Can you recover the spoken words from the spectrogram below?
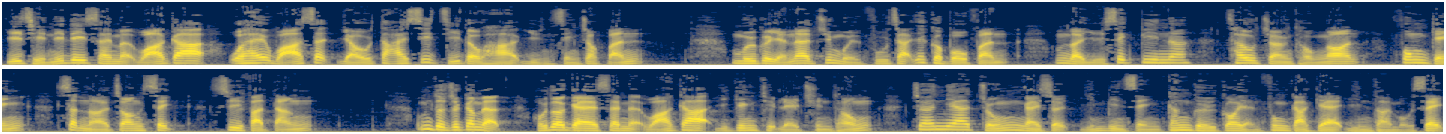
以前呢啲细物画家会喺画室由大师指导下完成作品。每个人咧专门负责一个部分，咁例如飾邊啦、抽象圖案、風景、室內裝飾、書法等。咁到咗今日，好多嘅細物畫家已經脫離傳統，將呢一種藝術演變成更具個人風格嘅現代模式。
